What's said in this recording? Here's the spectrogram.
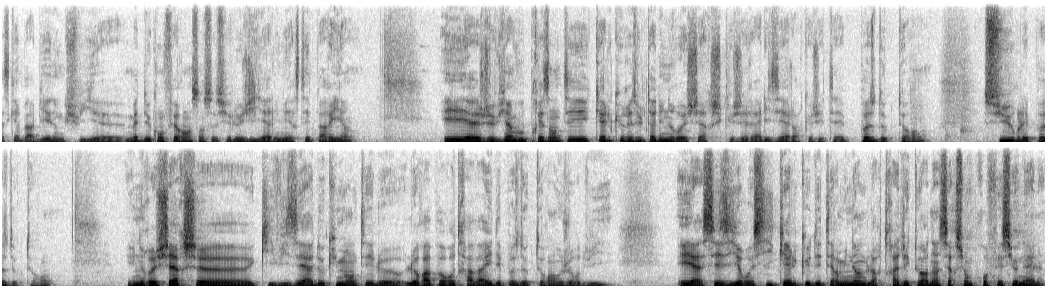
Pascal Barbier, donc je suis euh, maître de conférence en sociologie à l'Université Paris 1. Et euh, je viens vous présenter quelques résultats d'une recherche que j'ai réalisée alors que j'étais postdoctorant sur les postdoctorants. Une recherche euh, qui visait à documenter le, rapport au travail des postdoctorants aujourd'hui et à saisir aussi quelques déterminants de leur trajectoire d'insertion professionnelle.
